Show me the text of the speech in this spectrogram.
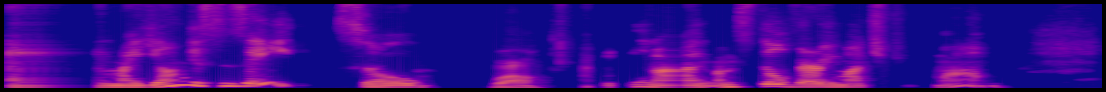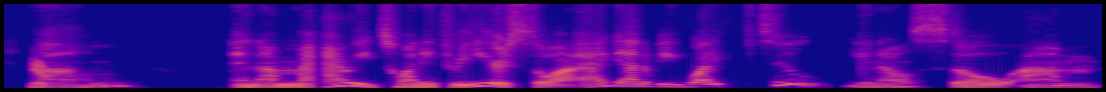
And my youngest is eight. So, wow. You know, I'm, still very much mom. Yep. Um, and I'm married 23 years. So I, I got to be wife too, you know? So, um,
